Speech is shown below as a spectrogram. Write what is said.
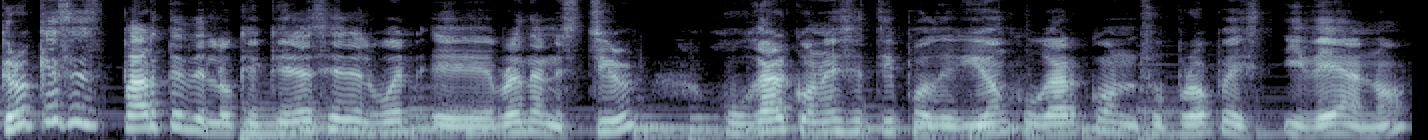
creo que esa es parte de lo que quería hacer el buen eh, Brendan Steer. Jugar con ese tipo de guion, jugar con su propia idea, ¿no?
